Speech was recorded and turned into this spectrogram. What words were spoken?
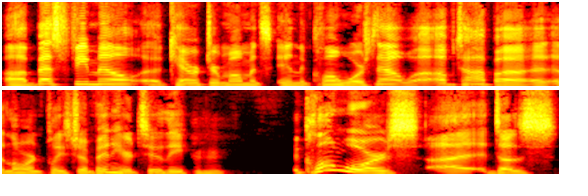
Uh, best female uh, character moments in the Clone Wars. Now, uh, up top, uh, and Lauren, please jump in here too. The Mhm. the Clone Wars uh, does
